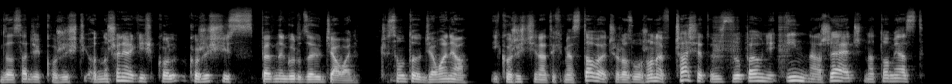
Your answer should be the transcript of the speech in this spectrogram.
zasadzie korzyści, odnoszenia jakiejś korzyści z pewnego rodzaju działań. Czy są to działania i korzyści natychmiastowe, czy rozłożone w czasie, to już zupełnie inna rzecz, natomiast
